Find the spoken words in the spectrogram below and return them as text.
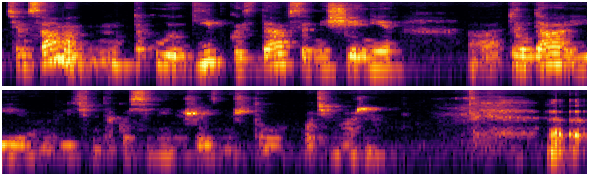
тем самым ну, такую гибкость да, в совмещении а, труда и личной такой семейной жизни, что очень важно. Э,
